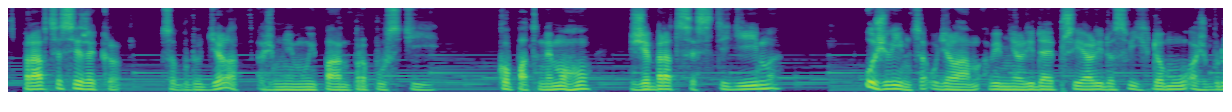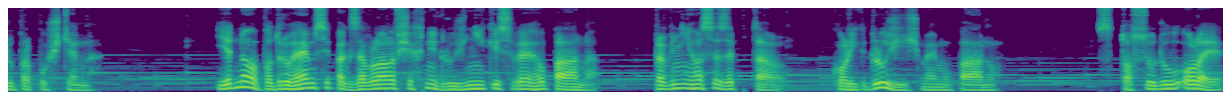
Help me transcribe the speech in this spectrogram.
Správce si řekl, co budu dělat, až mě můj pán propustí. Kopat nemohu, žebrat se stydím, už vím, co udělám, aby mě lidé přijali do svých domů, až budu propuštěn. Jednoho po druhém si pak zavolal všechny dlužníky svého pána. Prvního se zeptal, kolik dlužíš mému pánu? Sto sudů oleje,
